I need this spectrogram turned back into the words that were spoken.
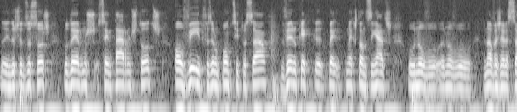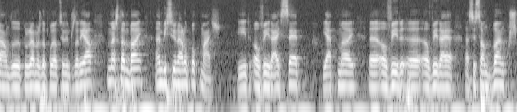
da Indústria dos Açores, podermos sentar-nos todos, ouvir, fazer um ponto de situação, ver o que é que, como é que estão desenhados o novo, o novo, a nova geração de programas de apoio ao tecido empresarial, mas também ambicionar um pouco mais. Ir ouvir a ICEP e a APMEI, uh, ouvir, uh, ouvir a, a Associação de Bancos,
